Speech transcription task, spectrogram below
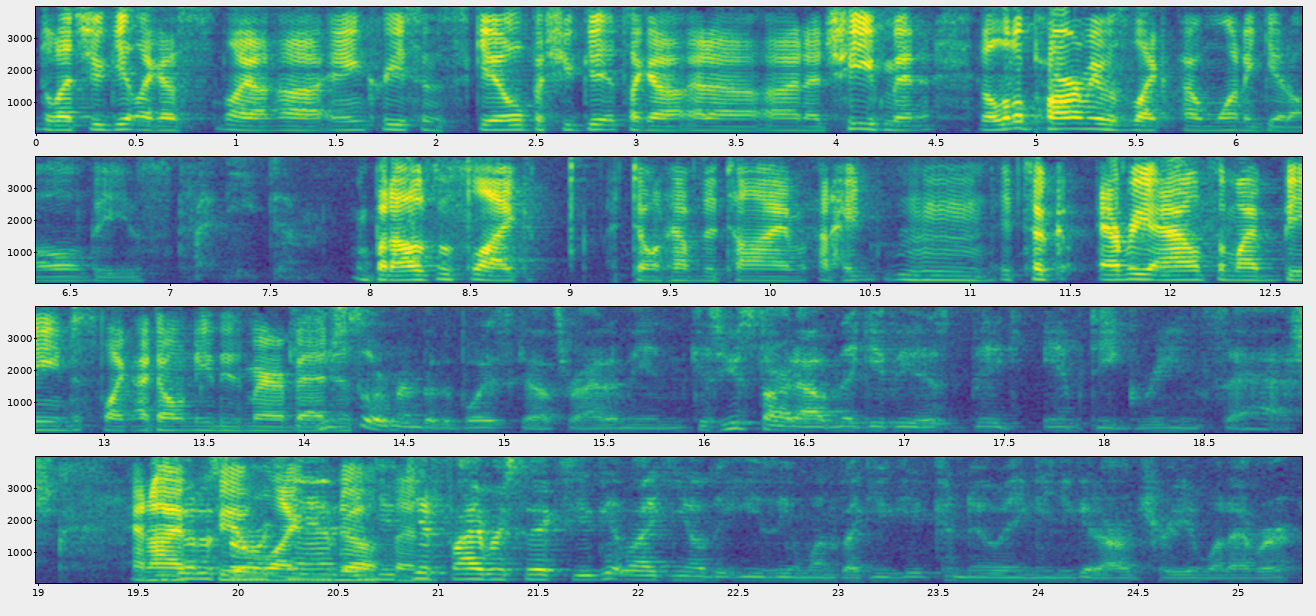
To let you get like a like a, uh, an increase in skill, but you get it's like a, a an achievement. And a little part of me was like, I want to get all of these, I need them. but I was just like, don't have the time, and I mm, it took every ounce of my being just like I don't need these merit badges. You still remember the Boy Scouts, right? I mean, because you start out and they give you this big empty green sash. And you I go to feel summer like camp and you get five or six. You get like you know the easy ones, like you get canoeing and you get archery and whatever.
